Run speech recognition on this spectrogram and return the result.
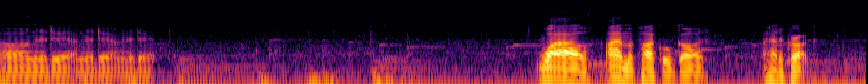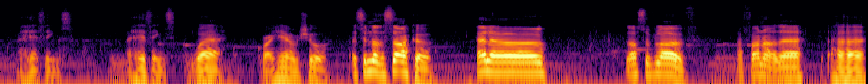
Oh, I'm to do it. I'm to do it. I'm to do it. Wow, I am a parkour god. I heard a croc. I hear things. I hear things. Where? Right here, I'm sure. It's another Sarco. Hello. Loss of love. Have fun out there. Uh,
